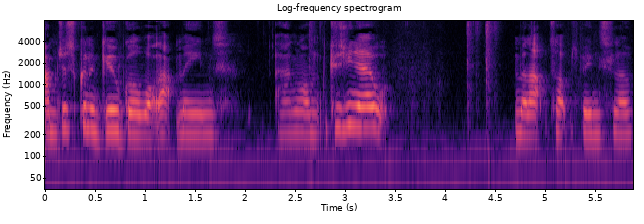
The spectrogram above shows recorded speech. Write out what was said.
I'm just going to Google what that means. Hang on, because you know, my laptop's been slow.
